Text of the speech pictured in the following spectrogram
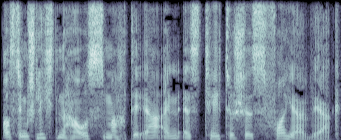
Aus dem schlichten Haus machte er ein ästhetisches Feuerwerk,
